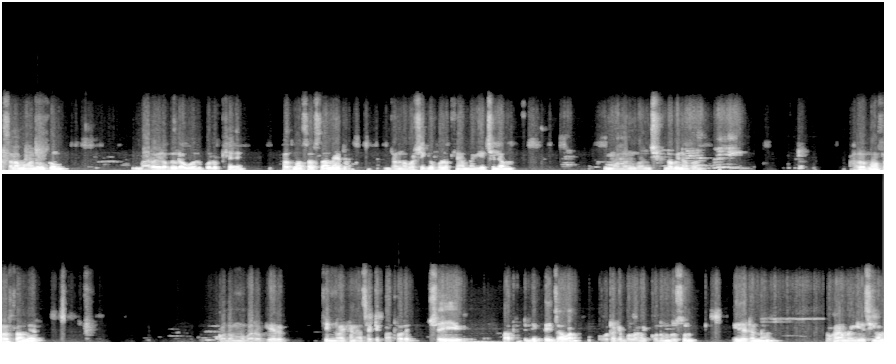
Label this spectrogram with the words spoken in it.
আসসালামু আলাইকুম। বারোই রবিউল আউ্য়াল উপলক্ষে ইসলামের জন্মবার্ষিকী উপলক্ষে আমরা গিয়েছিলাম মদনগঞ্জ নবীনগর। হজরত ইসলামের কদম মুবারকের চিহ্ন এখানে আছে একটি পাথরে। সেই পাথরটি দেখতে যাওয়া, ওটাকে বলা হয় কদম রসুল, এরিয়াটার নাম। ওখানে আমরা গিয়েছিলাম,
